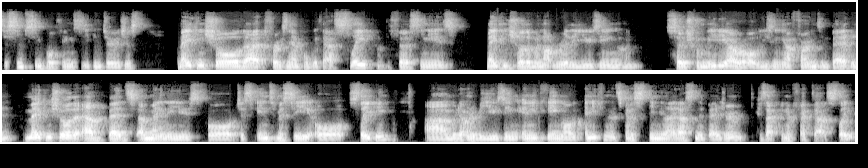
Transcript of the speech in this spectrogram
just some simple things that you can do. Just making sure that, for example, with our sleep, the first thing is making sure that we're not really using social media or using our phones in bed and making sure that our beds are mainly used for just intimacy or sleeping. Um, we don't want to be using anything or anything that's going to stimulate us in the bedroom because that can affect our sleep,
